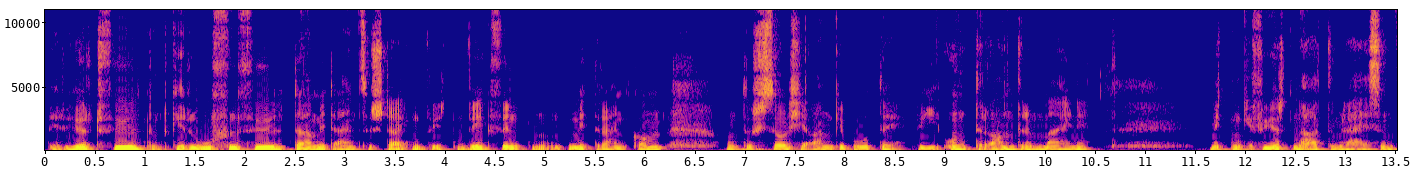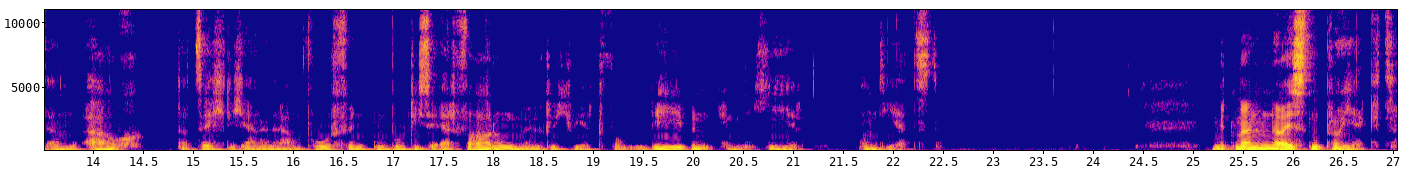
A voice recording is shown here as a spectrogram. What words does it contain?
berührt fühlt und gerufen fühlt, damit einzusteigen, wird einen Weg finden und mit reinkommen und durch solche Angebote wie unter anderem meine mit den geführten Atemreisen dann auch tatsächlich einen Raum vorfinden, wo diese Erfahrung möglich wird vom Leben im Hier und Jetzt. Mit meinem neuesten Projekt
